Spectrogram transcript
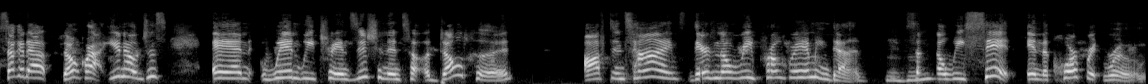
suck it up, don't cry. You know, just and when we transition into adulthood, oftentimes there's no reprogramming done Mm-hmm. So we sit in the corporate room,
